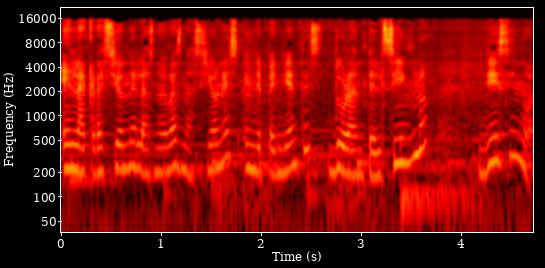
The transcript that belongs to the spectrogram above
en la creación de las nuevas naciones independientes durante el siglo XIX.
